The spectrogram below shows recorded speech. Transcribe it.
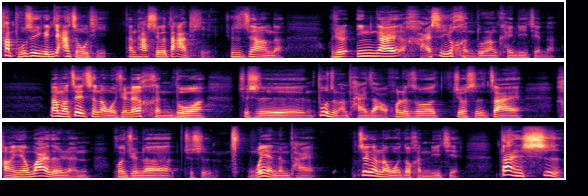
它不是一个压轴题，但它是个大题，就是这样的。我觉得应该还是有很多人可以理解的。那么这次呢，我觉得很多就是不怎么拍照，或者说就是在。行业外的人会觉得，就是我也能拍，这个呢我都很理解。但是，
